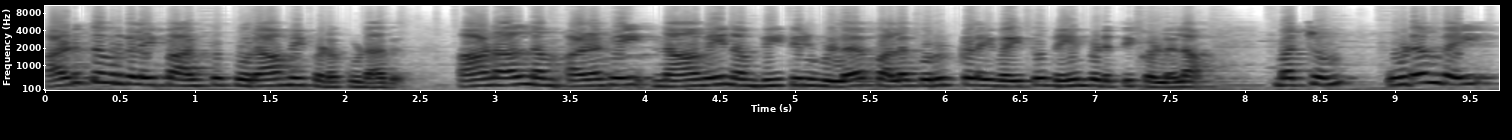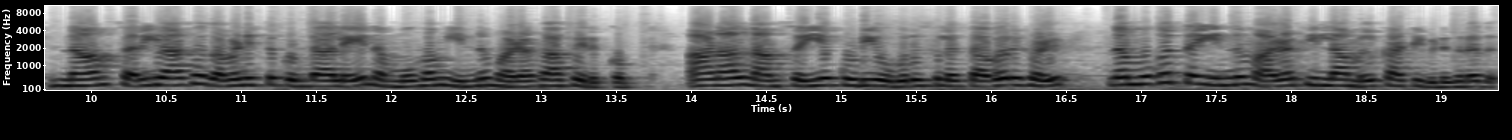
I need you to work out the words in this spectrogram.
அடுத்தவர்களை பார்த்து பொறாமைப்படக்கூடாது. ஆனால் நம் அழகை நாமே நம் வீட்டில் உள்ள பல பொருட்களை வைத்து மேம்படுத்திக் கொள்ளலாம். மற்றும் உடம்பை நாம் சரியாக கவனித்துக் கொண்டாலே நம் முகம் இன்னும் அழகாக இருக்கும். ஆனால் நாம் செய்யக்கூடிய ஒரு சில தவறுகள் நம் முகத்தை இன்னும் அழகில்லாமல் காட்டிவிடுகிறது.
